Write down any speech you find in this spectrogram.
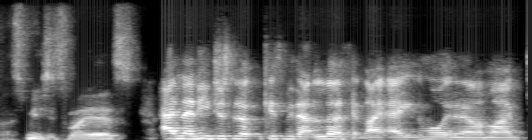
That's music to my ears. And then he just look gives me that look at like eight in the morning, and I'm like,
